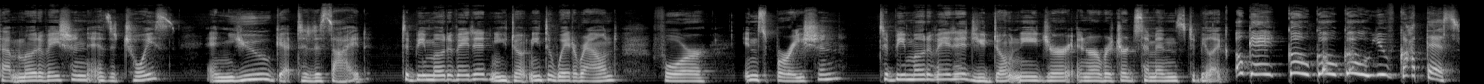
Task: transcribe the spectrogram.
that motivation is a choice and you get to decide to be motivated. You don't need to wait around for inspiration to be motivated. You don't need your inner Richard Simmons to be like, okay, go, go, go. You've got this.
